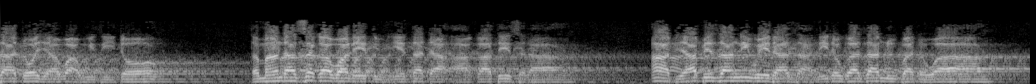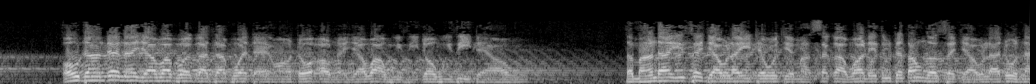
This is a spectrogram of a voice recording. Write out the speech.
စားတော်ယာဝဝီစီတော်တမန္တာဆက်ကဝါလေသူယေတတ္တအာကာသေစရာအဗျာပိဇာနိဝေဒာသနိဒုက္ခသနုပတဝ ဩဒံတဲ့၌ယာဝဘွဲကစားဘွဲတိုင်အောင်တော်အောင်၌ယာဝဝီစီတော်ဝီစီတိုင်အောင်တမန္တာဤစัจ java လာဤထေဝကျေမဆက်ကဝါလေသူတထောင်သောစัจ java လာတို့၌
